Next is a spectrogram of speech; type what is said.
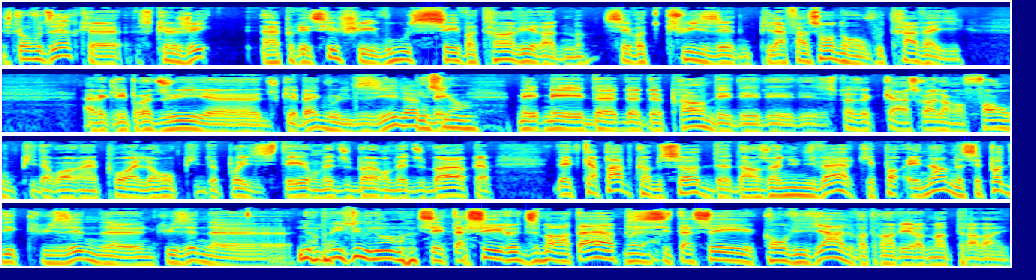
Je dois vous dire que ce que j'ai apprécié chez vous, c'est votre environnement, c'est votre cuisine, puis la façon dont vous travaillez avec les produits euh, du Québec, vous le disiez là, Bien mais, sûr. mais mais de, de, de prendre des, des, des, espèces de casseroles en fond, puis d'avoir un poêlon, puis de pas hésiter, on met du beurre, on met du beurre, puis d'être capable comme ça de, dans un univers qui est pas énorme, c'est pas des cuisines, euh, une cuisine. euh, Non, pas du tout, non. c'est assez rudimentaire, puis Voilà. c'est assez convivial votre environnement de travail.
